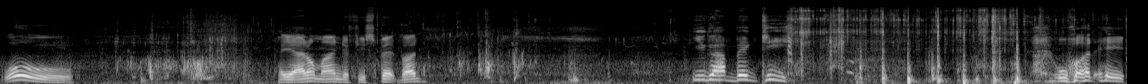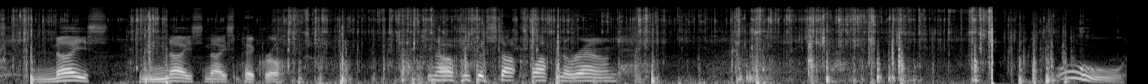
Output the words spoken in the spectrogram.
Whoa. Hey, I don't mind if you spit, bud. You got big teeth. what a nice, nice, nice pickerel. Now if he could stop flopping around. Ooh,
